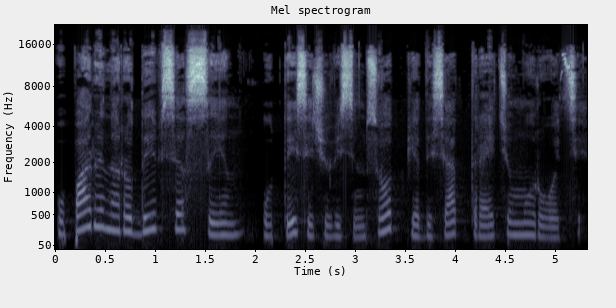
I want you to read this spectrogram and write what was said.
У пари народився син у 1853 році,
